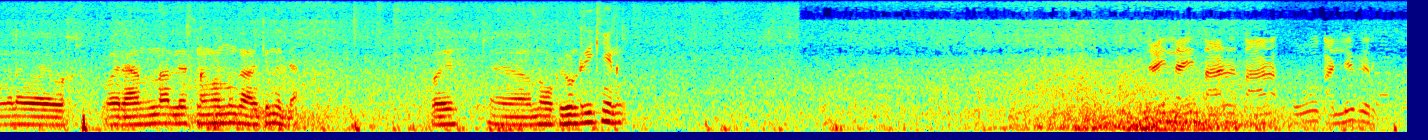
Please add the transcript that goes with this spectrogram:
അങ്ങനെ വരാൻ നല്ല ലക്ഷണങ്ങളൊന്നും കാണിക്കുന്നില്ല. അപ്പോൾ നോക്കിക്കൊണ്ടിരിക്കുകയാണ്. Allegri.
